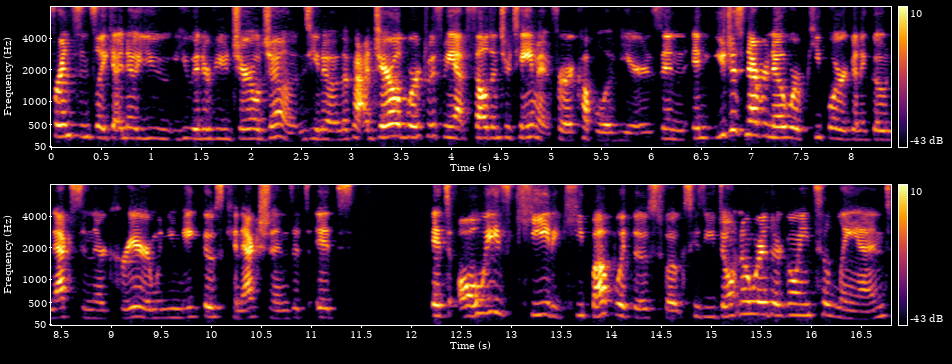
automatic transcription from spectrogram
for instance like i know you you interviewed gerald jones you know in the past gerald worked with me at feld entertainment for a couple of years and and you just never know where people are going to go next in their career and when you make those connections it's it's it's always key to keep up with those folks because you don't know where they're going to land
